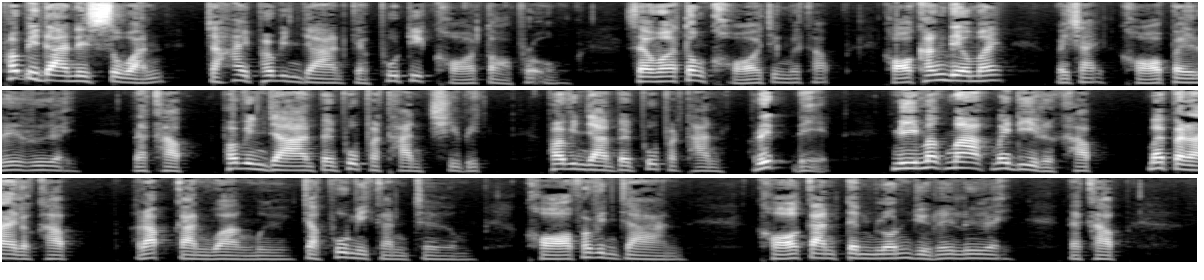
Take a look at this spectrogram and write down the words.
พระบิดาในสวรรค์จะให้พระวิญญาณแก่ผู้ที่ขอต่อพระองค์แสดงว่าต้องขอจริงไหมครับ ขอครั้งเดียวไหมไม่ใช่ขอไปเรื่อยๆนะครับพระวิญญาณเป็นผู้ประทานชีวิต พระวิญญาณเป็นผู้ประทานฤทธิเดชมีมากๆไม่ดีหรือครับ ไม่เป็นไรหรอกครับ รับการวางมือจากผู้มีการเจิม ขอพระวิญญาณ ขอการเต็มล้นอยู่เรื่อยๆนะครับ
